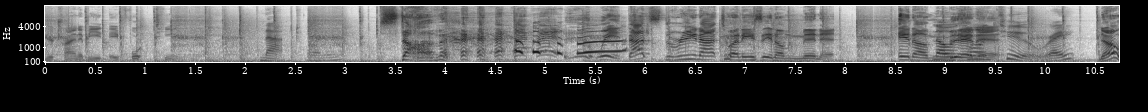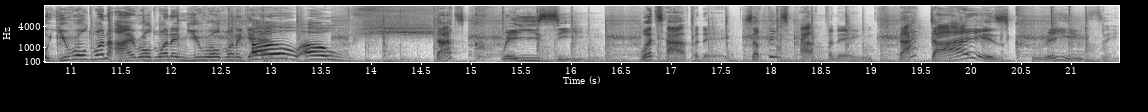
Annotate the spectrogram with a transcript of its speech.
You're trying to beat a 14. Nat 20. Stop! Wait, that's three nat 20s in a minute. In a No, it's minute. only two, right? No, you rolled one, I rolled one, and you rolled one again. Oh, oh, shh. That's crazy. What's happening? Something's happening. That die is crazy.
